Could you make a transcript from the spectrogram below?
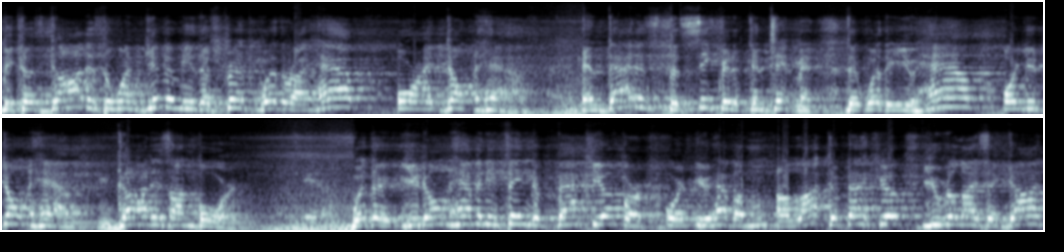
because God is the one giving me the strength whether I have or I don't have. And that is the secret of contentment that whether you have or you don't have, God is on board. Whether you don't have anything to back you up or, or you have a, a lot to back you up, you realize that God,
